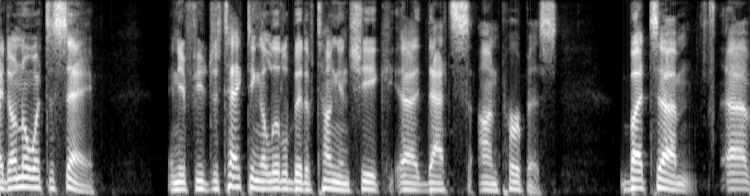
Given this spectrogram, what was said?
I don't know what to say, and if you're detecting a little bit of tongue in cheek, uh, that's on purpose. But um, uh,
